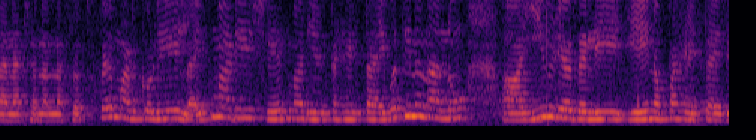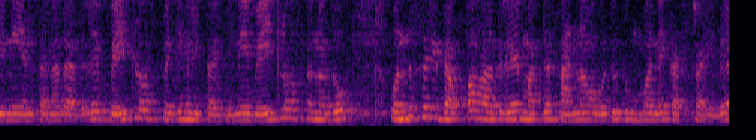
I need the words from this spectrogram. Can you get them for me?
ನನ್ನ ಚಾನಲ್ನ ಸಬ್ಸ್ಕ್ರೈಬ್ ಮಾಡ್ಕೊಳ್ಳಿ ಲೈಕ್ ಮಾಡಿ ಶೇರ್ ಮಾಡಿ ಅಂತ ಹೇಳ್ತಾ ಇವತ್ತಿನ ನಾನು ಈ ವಿಡಿಯೋದಲ್ಲಿ ಏನಪ್ಪ ಹೇಳ್ತಾ ಇದ್ದೀನಿ ಅಂತ ಅನ್ನೋದಾದರೆ ವೆಯ್ಟ್ ಲಾಸ್ ಬಗ್ಗೆ ಹೇಳ್ತಾ ಇದ್ದೀನಿ. ವೆಯ್ಟ್ ಲಾಸ್ ಅನ್ನೋದು ಒಂದು ಸರಿ ದಪ್ಪ ಆದರೆ ಮತ್ತೆ ಸಣ್ಣ ಹೋಗೋದು ತುಂಬಾ ಕಷ್ಟ ಇದೆ.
